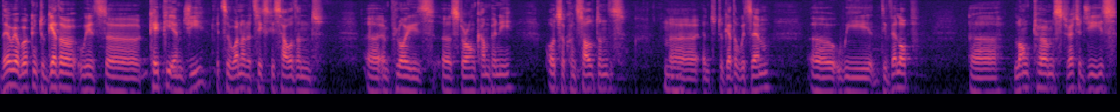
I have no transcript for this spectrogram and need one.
There we are working together with uh, KPMG. It's a 160,000 uh, employees uh, strong company, also consultants, Mm. uh, and together with them uh, we develop uh, long-term strategies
